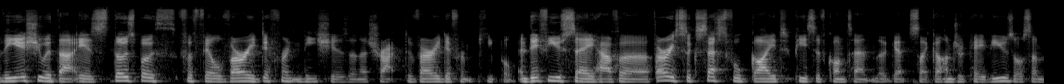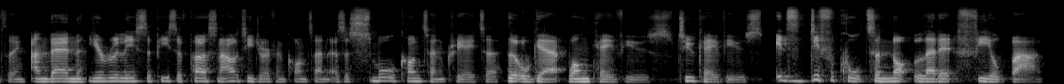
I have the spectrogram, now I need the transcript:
the issue with that is those both fulfill very different niches and attract very different people. And if you say have a very successful guide piece of content that gets like 100k views or something, and then you release a piece of personality driven content as a small content creator that will get 1k views, 2k views, it's difficult to not let it feel bad.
